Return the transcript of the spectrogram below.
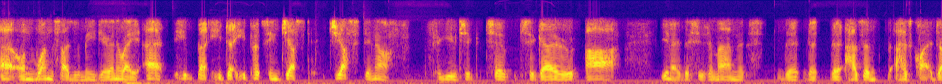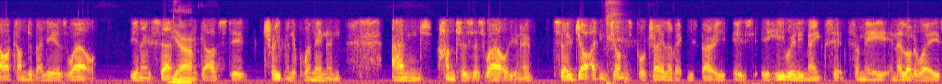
uh, on one side of the media anyway. Uh, he, but he he puts in just just enough for you to to to go ah, you know this is a man that's that that, that has a has quite a dark underbelly as well you know, certainly yeah. in regards to treatment of women and and hunters as well, you know. So John, I think John's portrayal of it is very is he really makes it for me in a lot of ways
